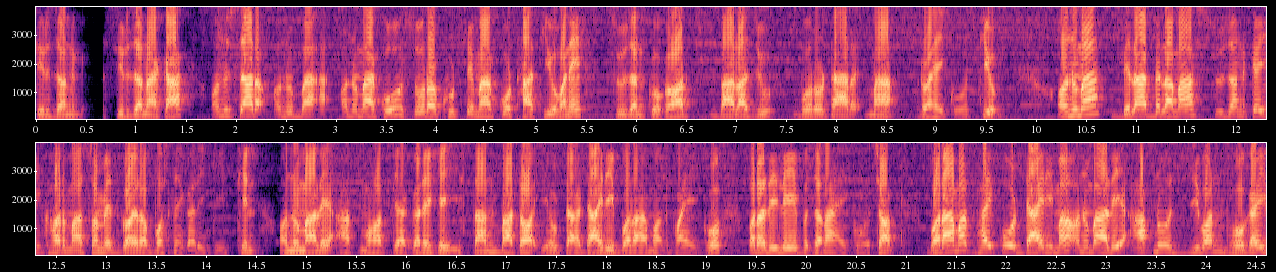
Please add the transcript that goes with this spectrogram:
सिर्जन सिर्जनाका अनुसार अनुमा अनुमाको सोह्र खुट्टेमा कोठा थियो भने सुजनको घर बालाजु बोरोटारमा रहेको थियो। अनुमा बेला बेलामा सुजनकै घरमा समेत गएर बस्ने गरेकी थिइन्। अनुमाले आत्महत्या गरेकै स्थानबाट एउटा डायरी बरामद भएको प्रहरीले जनाएको छ। बरामद भएको डायरीमा अनुमाले आफ्नो जीवन भोगाई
